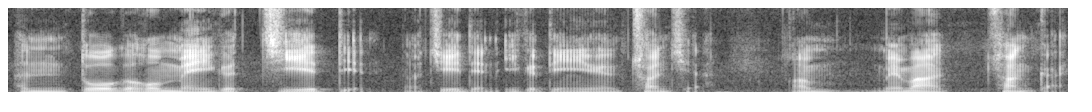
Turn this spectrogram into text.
很多个或每一个节点啊节点一个点一个串起来啊，没办法篡改。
